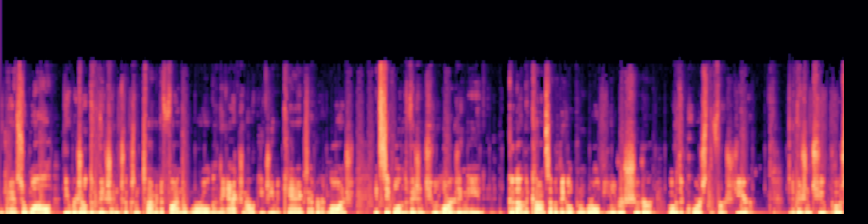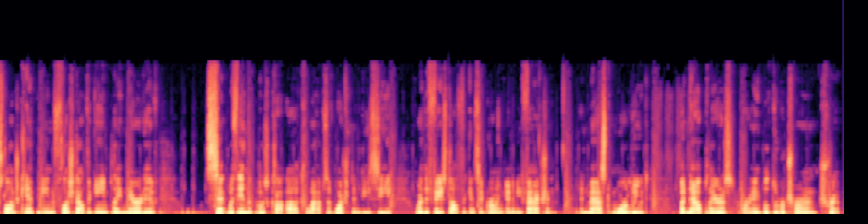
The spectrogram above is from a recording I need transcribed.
Okay, so while the original Division took some time to define the world and the action RPG mechanics after it launched, its sequel in Division 2 largely made good on the concept of the open world looter shooter over the course of the first year. The Division 2 post launch campaign fleshed out the gameplay narrative set within the post uh, collapse of Washington, D.C., where they faced off against a growing enemy faction and massed more loot, but now players are able to return trip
